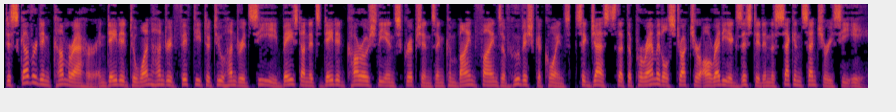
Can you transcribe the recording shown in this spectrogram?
discovered in Kumrahar and dated to 150–200 CE based on its dated Kharoshthi inscriptions and combined finds of Huvishka coins, suggests that the pyramidal structure already existed in the 2nd century CE.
